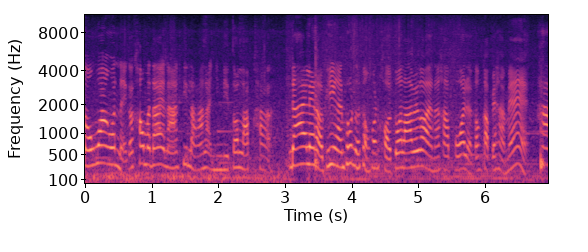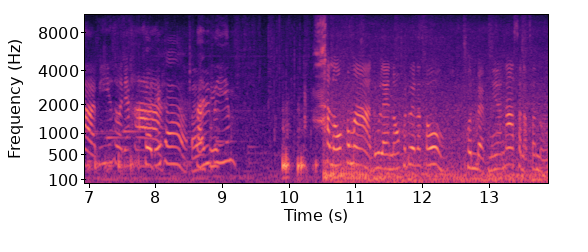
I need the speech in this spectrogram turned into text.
น้องว่างวันไหนก็เข้ามาได้นะที่ร้านอะยินดีต้อนรับค่ะ ได้เลยค่ะพี่งั้นพวกหนูสองคนขอตัวลาไปก่อนนะคะ เพราะว่าเดี๋ยวต้องกลับไปหาแม่ ค่ะพี่สวัสดีค่ะสวัสดีค่ะไปพี่ฟิล์มถ้าน้องเข้ามาดูแลน้องเขาด้วยนะโต้งคนแบบเนี้ยน่าสนับสนุน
